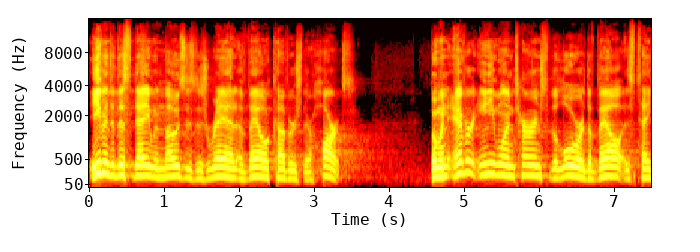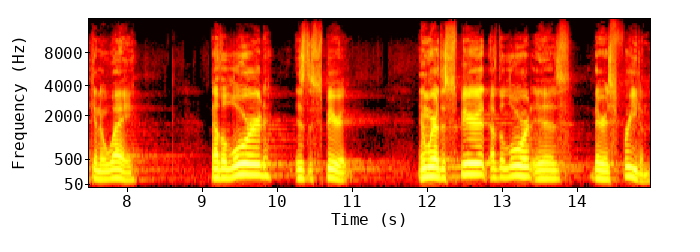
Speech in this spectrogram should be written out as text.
Even to this day, when Moses is read, a veil covers their hearts. But whenever anyone turns to the Lord, the veil is taken away. Now, the Lord is the Spirit, and where the Spirit of the Lord is, there is freedom.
